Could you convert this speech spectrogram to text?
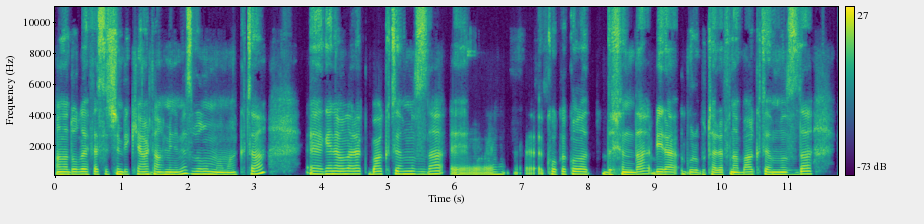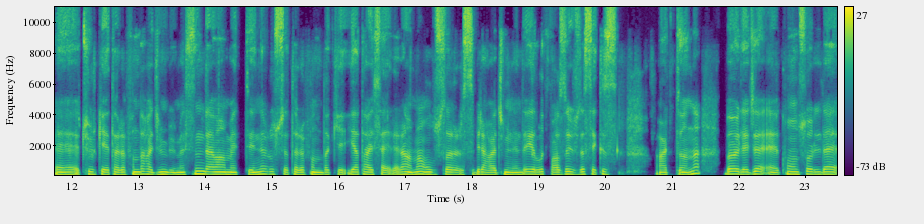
Anadolu Efes için bir kar tahminimiz bulunmamakta. E, genel olarak baktığımızda e, Coca-Cola dışında bira grubu tarafına baktığımızda e, Türkiye tarafında hacim büyümesinin devam ettiğini, Rusya tarafındaki yatay seyre rağmen uluslararası bira hacminin de yıllık bazda %8 arttığını, böylece e, konsolide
